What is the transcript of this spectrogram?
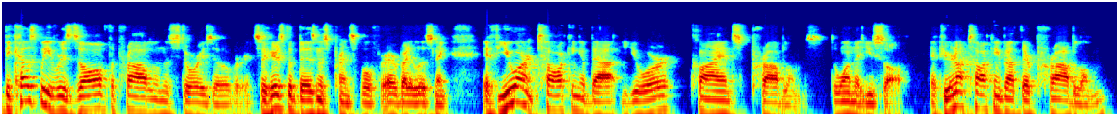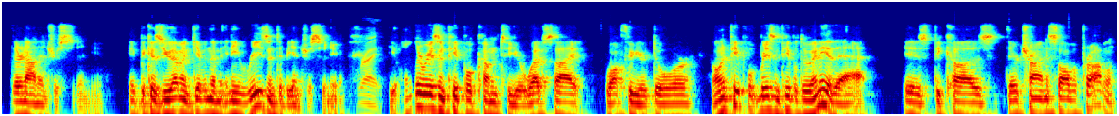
because we resolve the problem the story's over. So here's the business principle for everybody listening. If you aren't talking about your client's problems the one that you solve if you're not talking about their problem they're not interested in you because you haven't given them any reason to be interested in you. Right. The only reason people come to your website walk through your door the only people reason people do any of that is because they're trying to solve a problem.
